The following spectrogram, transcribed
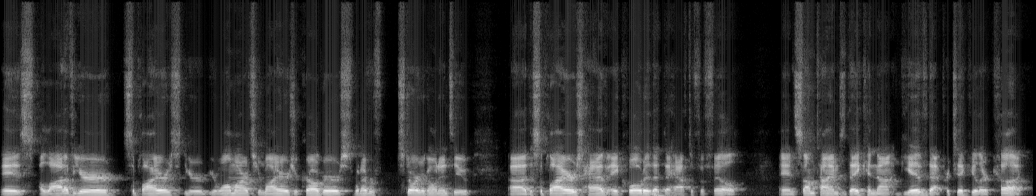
is a lot of your suppliers, your your WalMarts, your Meijers, your Kroger's, whatever store you're going into, uh, the suppliers have a quota that they have to fulfill, and sometimes they cannot give that particular cut.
